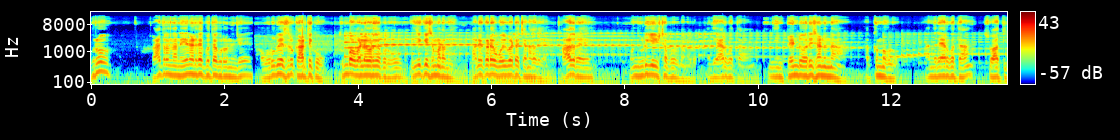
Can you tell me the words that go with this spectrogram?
ಗುರು, ರಾತ್ರಿ ನಾನು ಏನು ಹೇಳಿದೆ ಗೊತ್ತಾ ಗುರು ನಿಮಗೆ ಹುಡುಗ ಹೆಸರು ಕಾರ್ತಿಕು ತುಂಬ ಒಳ್ಳೆ ಹುಡುಗ ಗುರು. ಎಜುಕೇಶನ್ ಮಾಡೋಣ ಮನೆ ಕಡೆ ವಹಿವಾಟ ಚೆನ್ನಾಗಿದೆ. ಆದರೆ, ಒಂದು ಹುಡುಗಿ ಇಷ್ಟಪಡ್ಬಿಟ್ಟು ಗುರು. ಅದು ಯಾರು ಗೊತ್ತಾ? ನಿನ್ನ ಫ್ರೆಂಡು ಹರೀಶ್ ಅಣ್ಣನ ಅಕ್ಕನ ಮಗಳು. ಅಂದರೆ ಯಾರು ಗೊತ್ತಾ? ಸ್ವಾತಿ.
